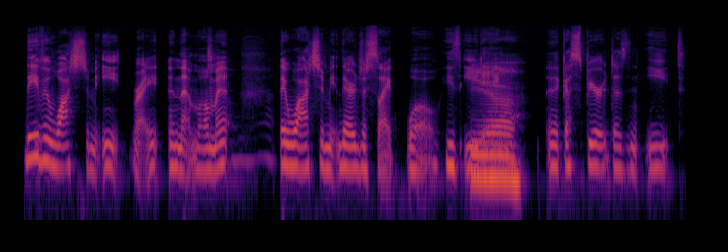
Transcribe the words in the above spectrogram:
they even watched him eat right in that moment Oh, yeah. they watch him eat. they're just like whoa he's eating Yeah. like a spirit doesn't eat.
